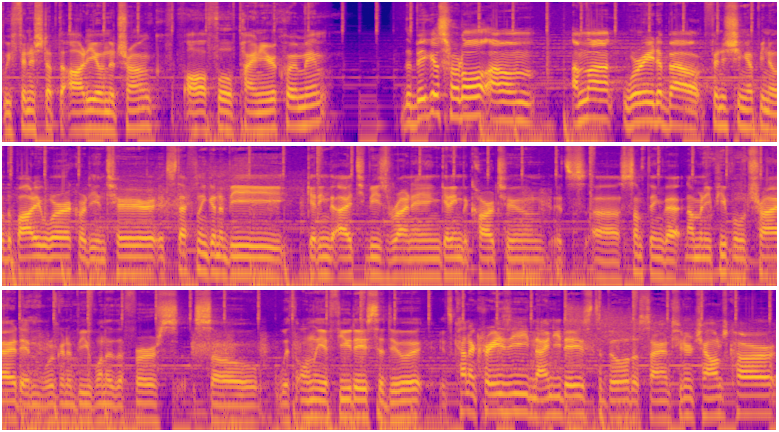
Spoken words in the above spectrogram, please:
We finished up the audio in the trunk, all full of Pioneer equipment. The biggest hurdle, um, I'm not worried about finishing up, you know, the bodywork or the interior. It's definitely going to be getting the ITBs running, getting the car tuned. It's uh, something that not many people have tried and we're going to be one of the first. So with only a few days to do it, it's kind of crazy, 90 days to build a Scion Tuner Challenge car.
